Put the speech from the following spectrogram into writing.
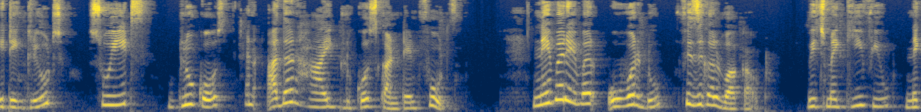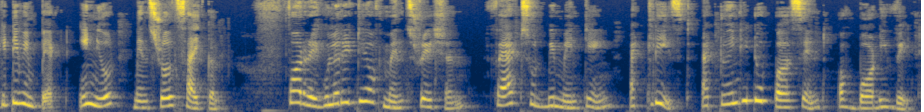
It includes sweets, glucose and other high glucose content foods. Never ever overdo physical workout which may give you negative impact in your menstrual cycle. For regularity of menstruation, fat should be maintained at least at 22% of body weight.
